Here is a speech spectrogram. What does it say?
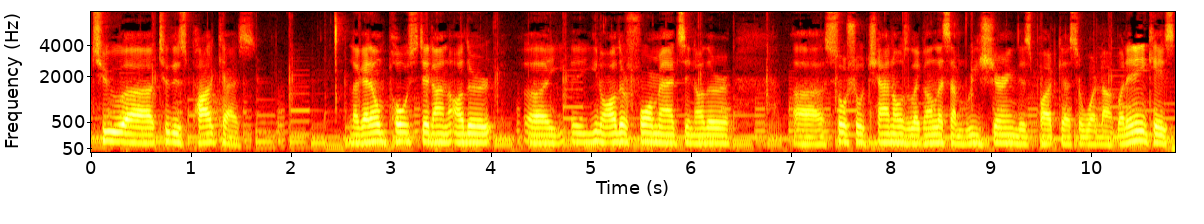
to uh, to this podcast. Like I don't post it on other you know other formats in other uh, social channels like unless i'm resharing this podcast or whatnot. But in any case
